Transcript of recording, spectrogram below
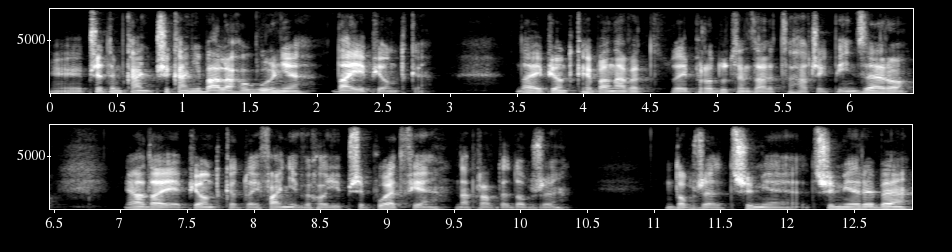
yy, przy tym przy kanibalach ogólnie daję piątkę. Daję piątkę, chyba nawet tutaj producent zaleca haczyk 5.0. Ja daję piątkę, tutaj fajnie wychodzi przy płetwie, naprawdę dobrze, dobrze trzymie, trzymie rybę.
